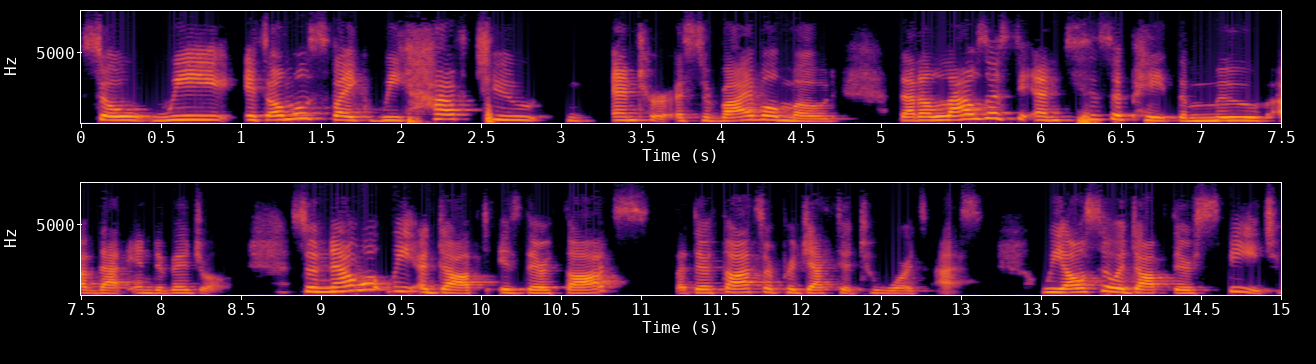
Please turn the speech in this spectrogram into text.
So we, it's almost like we have to enter a survival mode that allows us to anticipate the move of that individual. So now what we adopt is their thoughts, but their thoughts are projected towards us. We also adopt their speech,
